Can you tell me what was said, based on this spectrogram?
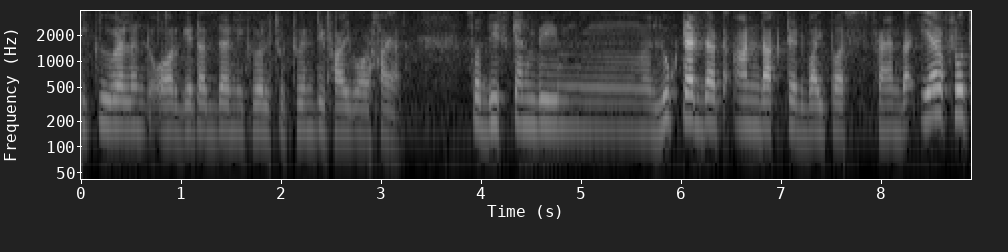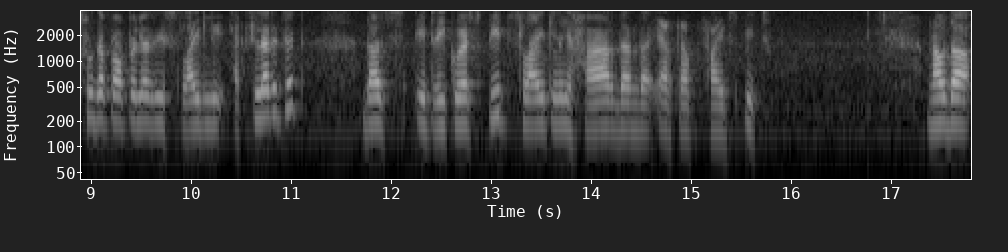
equivalent or greater than equal to 25 or higher. So, this can be um, looked at that unducted bypass fan. The airflow through the propeller is slightly accelerated, thus it requires speed slightly higher than the aircraft flight speed. Now, the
